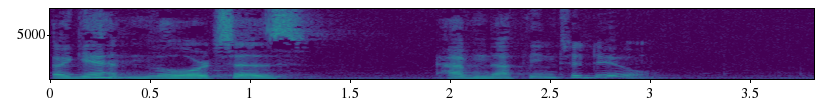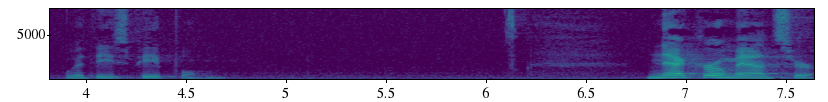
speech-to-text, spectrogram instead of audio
again, the Lord says, have nothing to do with these people. Necromancer.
